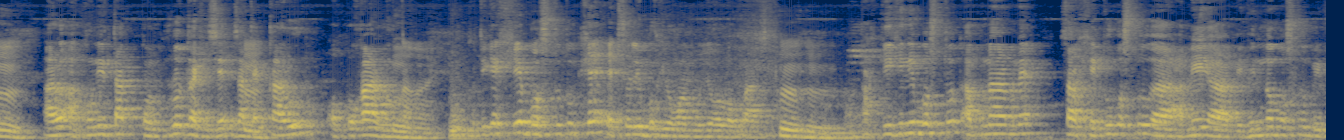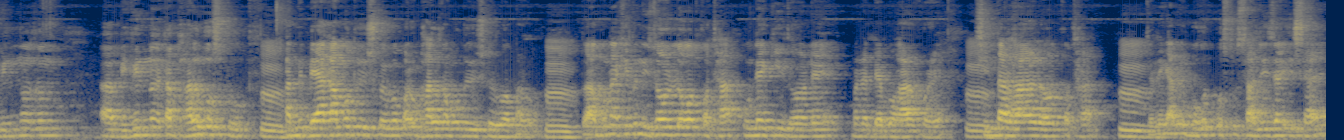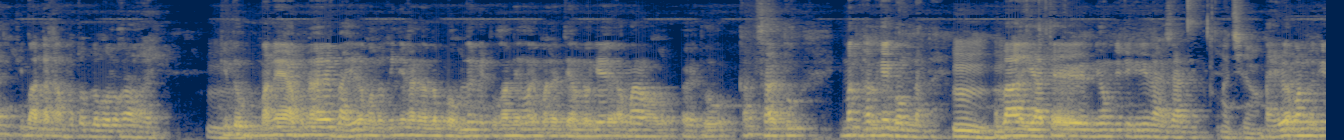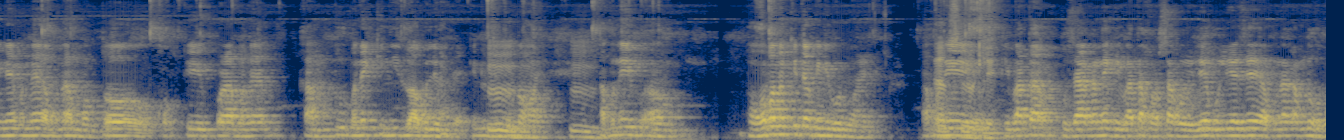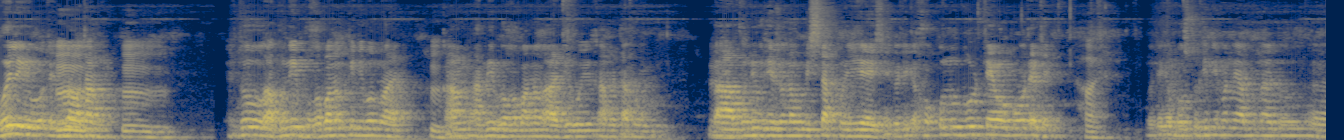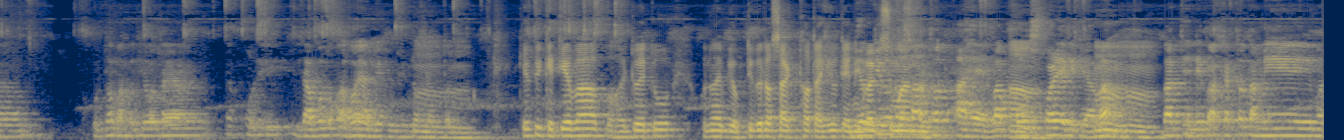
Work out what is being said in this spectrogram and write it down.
আৰু আপুনি তাক কণ্ট্ৰলত ৰাখিছে যাতে। কাৰো অপকাৰ নহয়। নহয়। গতিকে সেই বস্তুটোকহে একচুৱেলি বশীকৰণ বুলি ক'ব পৰা উম, বাকীখিনি বস্তুত আপোনাৰ মানে চাওক সেইটো বস্তু আমি বিভিন্ন বস্তু বিভিন্নজন বিভিন্ন এটা ভাল বস্তু আমি বেয়া কামতো ইউজ কৰিব পাৰোঁ ভাল কামতো ইউজ কৰিব পাৰোঁ। তো আপোনাৰ সেইটো নিজৰ লগত কথা কোনে কি ধৰণে মানে ব্যৱহাৰ কৰে। চিন্তাধাৰাৰ লগত কথা। তেনেকে আমি বহুত বস্তু চালি জাৰি চাই কিবা এটা কাম হাতত ল'ব লগা হয়। কিন্তু মানে আপোনাৰ বাহিৰৰ মানুহখিনিৰ কাৰণে অলপ প্ৰব্লেম এইটো কাৰণে হয় মানে তেওঁলোকে আমাৰ এইটো কালচাৰটো ইমান ভালকৈ গম নাপায়। বা ইয়াতে নিয়ম নীতিখিনি নাজানে। বাহিৰৰ মানুহখিনিয়ে মানে আপোনাৰ মন্ত্ৰ শক্তিৰ পৰা মানে কামটো মানে কিনি লোৱা বুলি ভাবে কিন্তু সেইটো। নহয়। আপুনি ভগৱানক কেতিয়াও কিনিব নোৱাৰে। আপুনি. কিবা এটা পূজাৰ কাৰণে কিবা এটা খৰচা কৰিলে বুলিয়ে যে আপোনাৰ কামটো হ'বই লাগিব তেনেকুৱা কথা নহয়। সেইটো আপুনি ভগৱানক কিনিব নোৱাৰে। কাৰণ আমি ভগৱানক আৰ্হি কৰি কাম এটা কৰিম বা আপুনিও সেইজনক বিশ্বাস কৰিয়ে আহিছে গতিকে সকলোবোৰ তেওঁৰ ওপৰতে থাকে। গতিকে বস্তুখিনি মানে আপোনাৰ এইটো শুদ্ধ মানসিকতাৰে কৰি যাব লগা হয় আমি বিভিন্ন ক্ষেত্ৰত। কিয় কেতিয়াবা হয়তো এইটো কোনোবাই ব্যক্তিগত স্বাৰ্থত আহিও তেনেকুৱা কিছুমান আহে বা ফ'ৰ্চ কৰে কেতিয়াবা। উম, উম। বা তেনেকুৱা ক্ষেত্ৰত আমি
